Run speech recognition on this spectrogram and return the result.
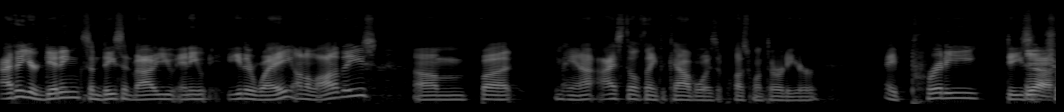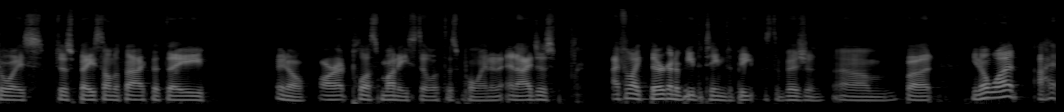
I think you're getting some decent value any either way on a lot of these. Um, but man, I, I, still think the Cowboys at plus 130 are a pretty decent yeah. choice just based on the fact that they, you know, are at plus money still at this. And, and I just, I feel like they're going to be the team to beat this division. Um, but you know what? I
